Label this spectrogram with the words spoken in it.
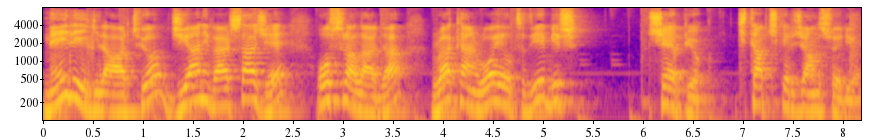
neyle ilgili artıyor? Gianni Versace o sıralarda Rock and Royalty diye bir şey yapıyor. Kitap çıkaracağını söylüyor.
